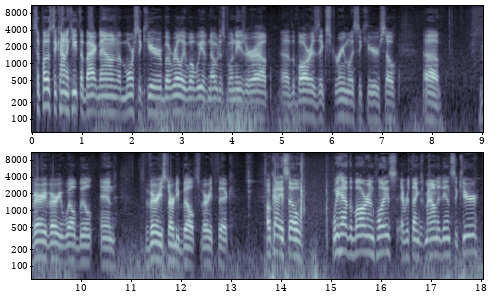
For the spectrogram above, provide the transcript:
supposed to kind of keep the back down more secure but really what we have noticed when these are out uh, the bar is extremely secure. So uh, very very well built and very sturdy belts very thick. Okay so we have the bar in place. Everything's mounted in secure.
